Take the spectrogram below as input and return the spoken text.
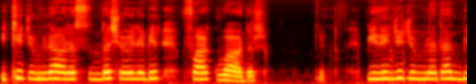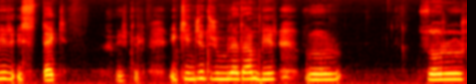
İki cümle arasında şöyle bir fark vardır. Birinci cümleden bir istek virgül. İkinci cümleden bir zor, zorur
